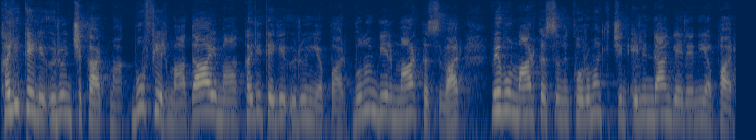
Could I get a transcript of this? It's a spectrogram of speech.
kaliteli ürün çıkartmak. Bu firma daima kaliteli ürün yapar. Bunun bir markası var ve bu markasını korumak için elinden geleni yapar.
